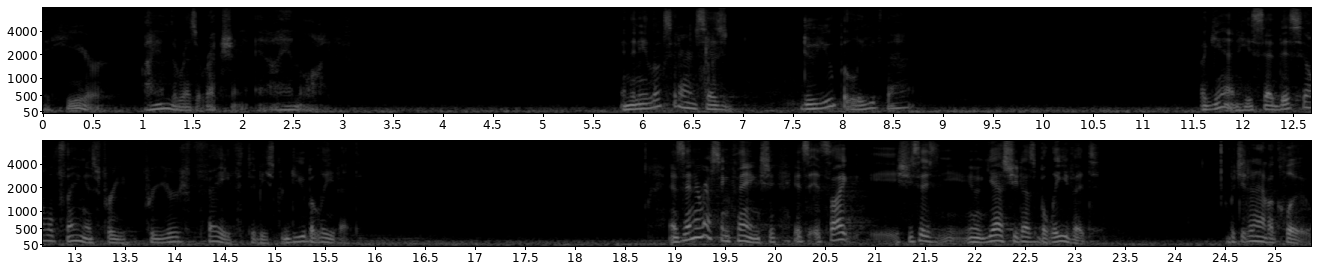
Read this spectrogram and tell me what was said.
that here, I am the resurrection and I am the life. And then he looks at her and says, Do you believe that? Again, he said, This whole thing is for, for your faith to be. Do you believe it? It's an interesting thing. She, it's, it's like she says, you know, yes, she does believe it, but she doesn't have a clue.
